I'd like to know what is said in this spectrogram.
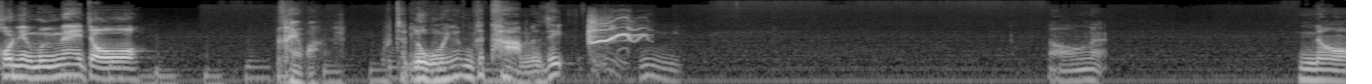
คนอย่างมึงแน่โจ ใครวะ กูจะรู้ไหมแล้วมึงก็ถามมันสิน้องแหละน้อ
